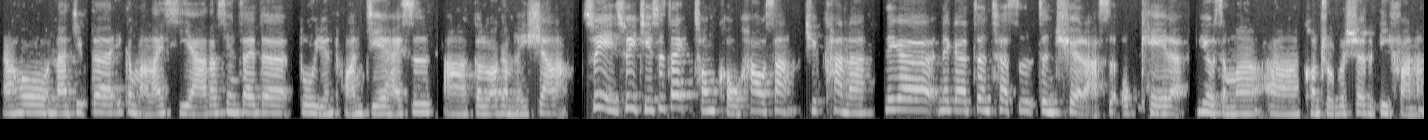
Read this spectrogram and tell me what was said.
然后那吉的一个马来西亚到现在的多元团结还是啊格罗瓦跟马来西亚啦，所以所以其实，在从口号上去看呢，那个那个政策是正确啦，是 OK 的，没有什么啊 controversial 的地方啊。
